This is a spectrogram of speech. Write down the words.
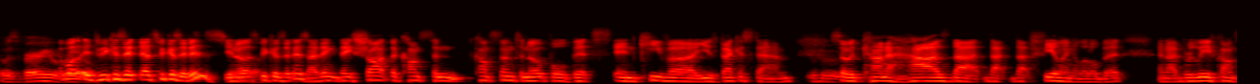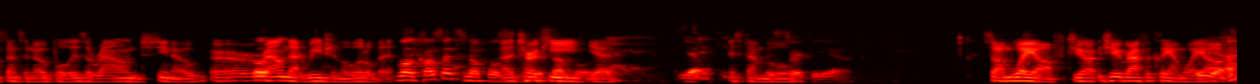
It was very real. Well, it's because it that's because it is, you know, Yeah. it's because it is. I think they shot the Constant Constantinople bits in Khiva, Uzbekistan, Mhm. so it kind of has that that that feeling a little bit. And I believe Constantinople is around, you know, er, Well- around that region a little bit. well, Constantinople, Uh, Turkey, yeah. Yeah, yeah, yeah. It's Yeah. Turkey. Istanbul. It's Turkey, yeah. So I'm way off. Ge- geographically, I'm way off. Yeah.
